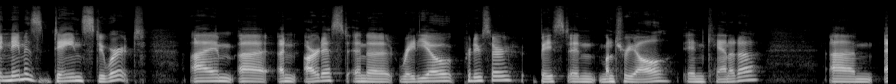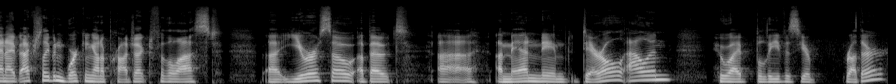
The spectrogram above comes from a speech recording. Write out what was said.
name is Dane Stewart. I'm uh, an artist and a radio producer based in Montreal, in Canada. Um, and I've actually been working on a project for the last uh, year or so about uh, a man named Daryl Allen, who I believe is your brother.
